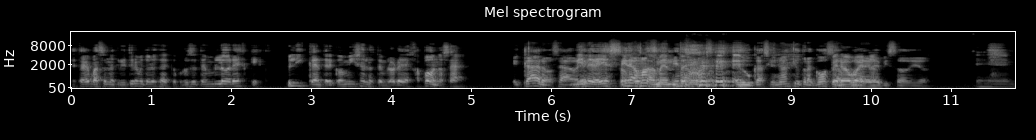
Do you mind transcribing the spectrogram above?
Está basado en una criatura mitológica que produce temblores que explica, entre comillas, los temblores de Japón. O sea, Eh, Claro, o sea, viene eh, de eso, era más, justamente. era más educacional que otra cosa Pero por bueno. el episodio. Eh.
